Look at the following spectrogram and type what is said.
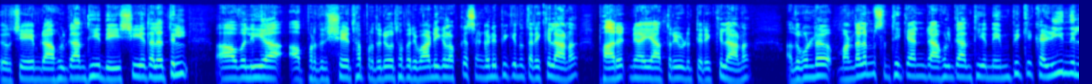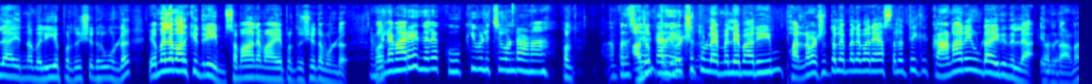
തീർച്ചയായും രാഹുൽ ഗാന്ധി ദേശീയ തലത്തിൽ വലിയ പ്രതിഷേധ പ്രതിരോധ പരിപാടികളൊക്കെ സംഘടിപ്പിക്കുന്ന തിരക്കിലാണ്. ഭാരത് ന്യായ യാത്രയുടെ തിരക്കിലാണ്. അതുകൊണ്ട് മണ്ഡലം ശ്രദ്ധിക്കാൻ രാഹുൽ ഗാന്ധി എന്ന എം പിക്ക് കഴിയുന്നില്ല എന്ന വലിയ പ്രതിഷേധവുമുണ്ട്. എം എൽ എമാർക്കെതിരെയും സമാനമായ പ്രതിഷേധമുണ്ട്. ഇന്നലെ കൂക്കി വിളിച്ചുകൊണ്ടാണ് അതും പ്രതിപക്ഷത്തുള്ള എം എൽ എമാരെയും ഭരണപക്ഷത്തുള്ള എം എൽ എമാരെ ആ സ്ഥലത്തേക്ക് കാണാനേ ഉണ്ടായിരുന്നില്ല എന്നതാണ്.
